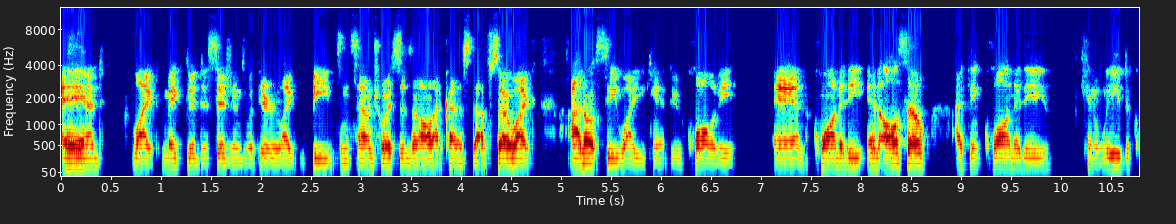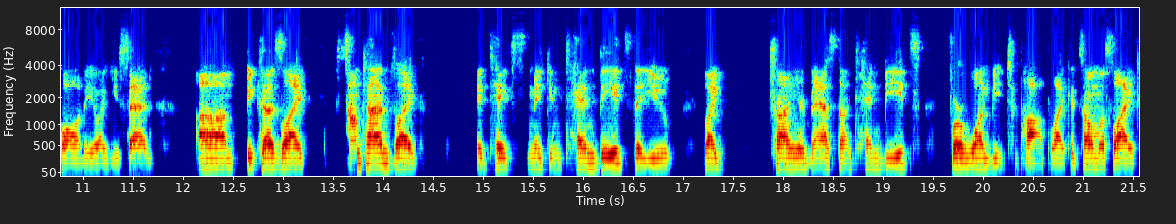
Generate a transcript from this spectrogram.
and like make good decisions with your like beats and sound choices and all that kind of stuff. So like I don't see why you can't do quality and quantity. And also I think quantity can lead to quality, like you said, um, because like sometimes like it takes making 10 beats that you like trying your best on 10 beats for one beat to pop. Like it's almost like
